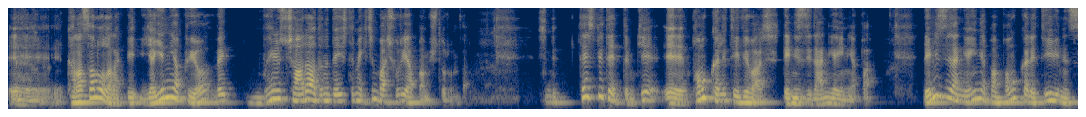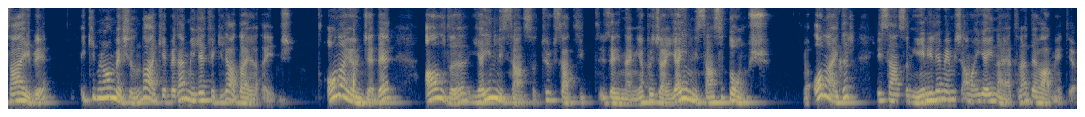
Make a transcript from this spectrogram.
e, karasal olarak bir yayın yapıyor ve henüz çağrı adını değiştirmek için başvuru yapmamış durumda. Şimdi tespit ettim ki e, Pamukkale TV var Denizli'den yayın yapan. Denizli'den yayın yapan Pamukkale TV'nin sahibi 2015 yılında AKP'den milletvekili aday adayıymış. 10 ay önce de aldığı yayın lisansı TürkSat üzerinden yapacağı yayın lisansı dolmuş. Ve 10 aydır lisansını yenilememiş ama yayın hayatına devam ediyor.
